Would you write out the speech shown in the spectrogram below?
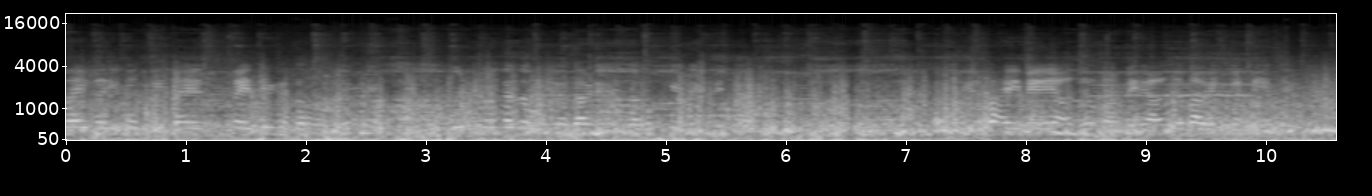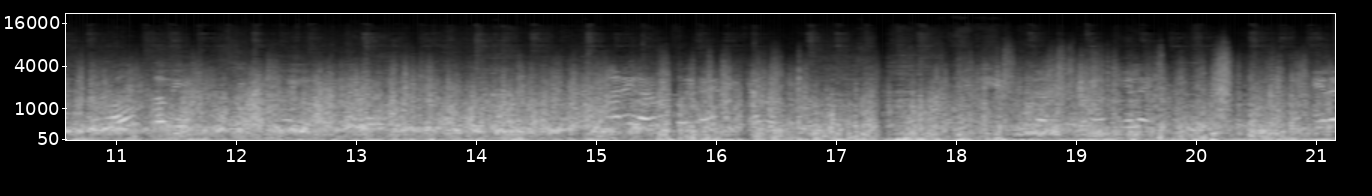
भाई गरीबों की पैसे खत्म हो गए खत्म हो गया, गाड़ी रुक के नहीं देता फिर भाई मेरे आजोबा मेरे आजोबा वेट कर दिए थे। और अभी हमारे घर में कोई है नहीं क्या? अकेला अकेला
